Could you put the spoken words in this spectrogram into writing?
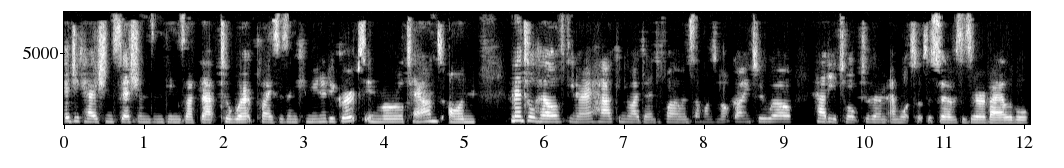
education sessions and things like that to workplaces and community groups in rural towns on mental health, you know, how can you identify when someone's not going too well? How do you talk to them and what sorts of services are available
